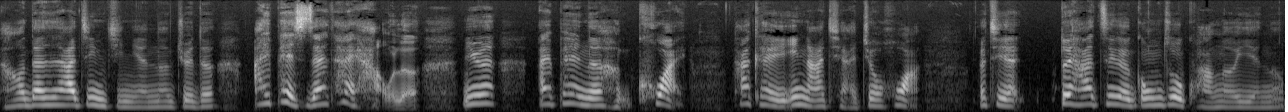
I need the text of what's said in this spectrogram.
然后，但是他近几年呢，觉得 iPad 实在太好了，因为 iPad 呢很快，他可以一拿起来就画，而且对他这个工作狂而言呢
